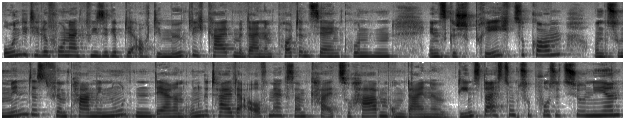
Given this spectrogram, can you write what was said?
Und die Telefonakquise gibt dir auch die Möglichkeit, mit deinem potenziellen Kunden ins Gespräch zu kommen und zumindest für ein paar Minuten deren ungeteilte Aufmerksamkeit zu haben, um deine Dienstleistung zu positionieren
